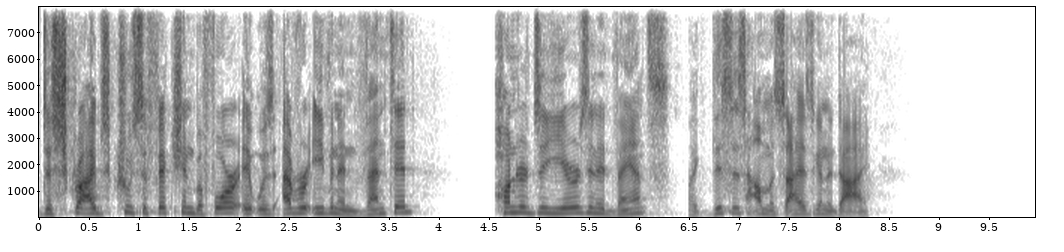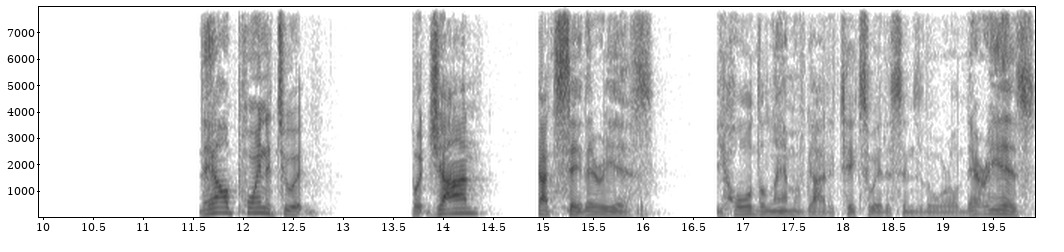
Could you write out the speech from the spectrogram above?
describes crucifixion before it was ever even invented, hundreds of years in advance. Like, this is how Messiah is going to die. They all pointed to it, but John got to say, There he is. Behold the Lamb of God who takes away the sins of the world. There he is.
